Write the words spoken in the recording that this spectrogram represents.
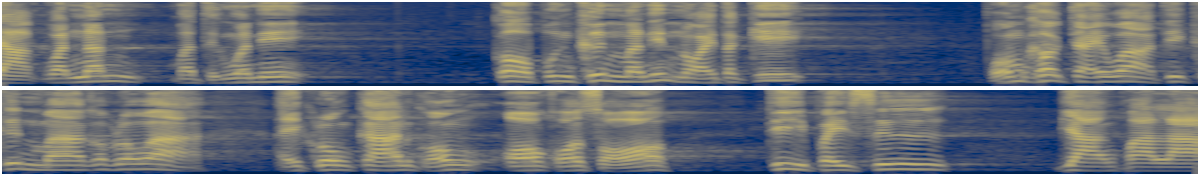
จากวันนั้นมาถึงวันนี้ ก็เพิ่งขึ้นมานิดหน่อยตะกี้ ผมเข้าใจว่าที่ขึ้นมาก็เพราะว่าไอโครงการของอคสที่ไปซื้อยางพารา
